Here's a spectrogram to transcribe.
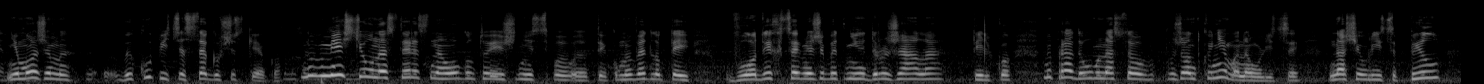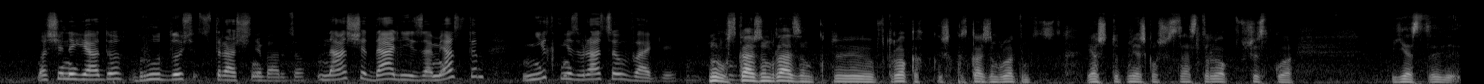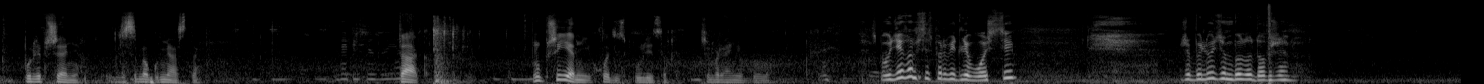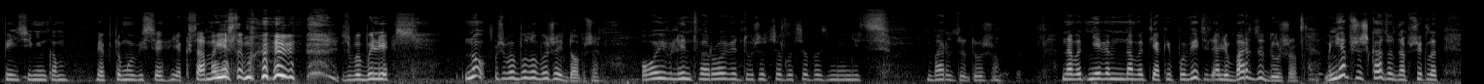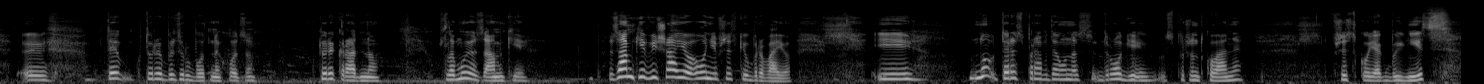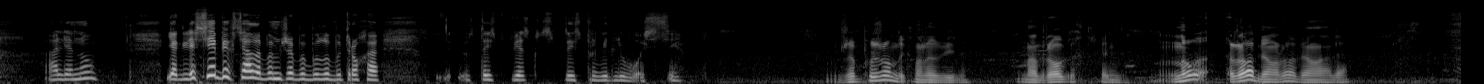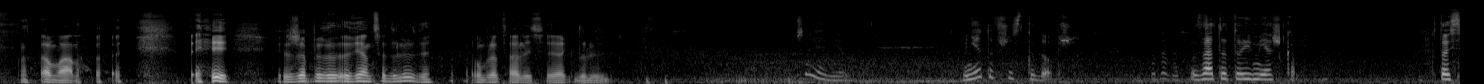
nie możemy wykupić się z tego wszystkiego. No w mieście u nas teraz na ogół to już nic, tylko my według tej wody chcemy, żeby nie drżała tylko, no prawda, u nas to porządku nie ma na ulicy. W naszej ulicy pył, maszyny jadą, brudność strasznie bardzo. Nasze dalej za miastem nikt nie zwraca uwagi. Ну, з кожним разом, к- в троках, з кожним роком, я ж тут мешкам 16 років, wszystko є е, поліпшення для самого міста. Lepiej się żyje? Так. Ну, приємніше ходити по вулицях, чим раніше було. Сподіваємося справедливості, щоб людям було добре. Пенсійникам, як в тому вісі, як саме є щоб були, ну, щоб було б жити добре. Ой, в Лінтварові дуже чого треба змінити. Bardzo dużo. Nawet nie wiem nawet jak i powiedzieć, ale bardzo dużo. Mnie przeszkadza na przykład y, te, które bezrobotne chodzą, które kradną, zlamują zamki. Zamki wieszają, a oni wszystkie no, teraz prawda u nas drogi sporządkowane, wszystko jakby nic, ale no, jak dla siebie chciałabym, żeby byłoby trochę tej, tej sprawiedliwości. Вже порządek наробили. На дорогах wszędzie. Ну, robią, ale za mało. I żeby więcej do ludzi obracali się jak do ludzi. Co ja wiem. Mnie to wszystko dobrze. Podoba się. Za to tu i mieszkam. Ktoś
